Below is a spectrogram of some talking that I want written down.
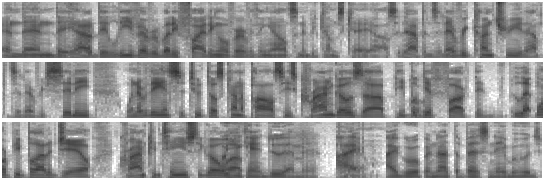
and then they have they leave everybody fighting over everything else, and it becomes chaos. It happens in every country. It happens in every city. Whenever they institute those kind of policies, crime goes up. People Oh. get fucked. They let more people out of jail. Crime continues to go Oh, you can't do that, man. I Yeah. I grew up in not the best neighborhoods.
